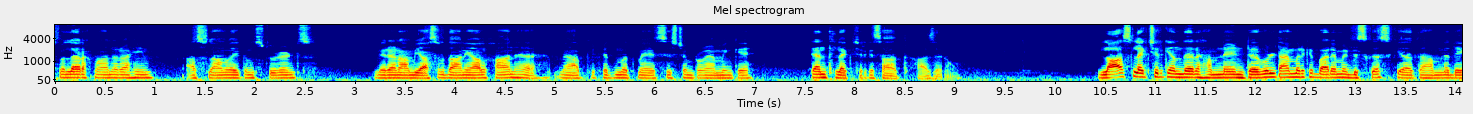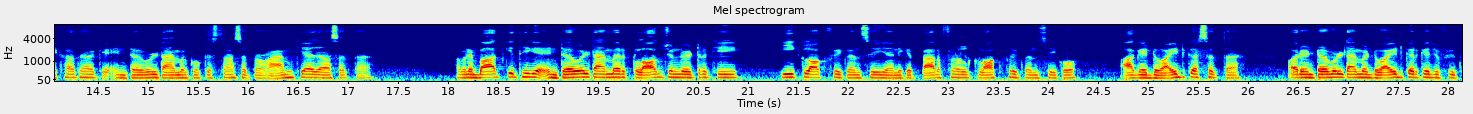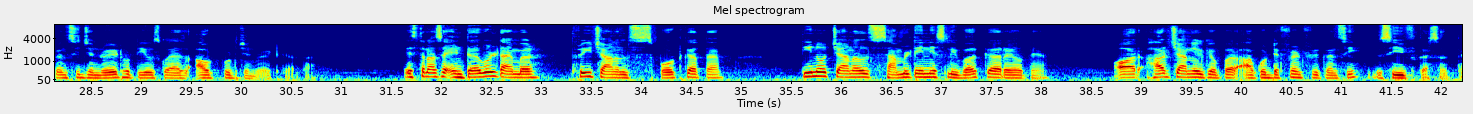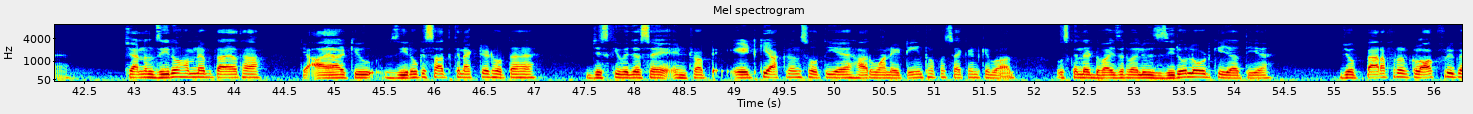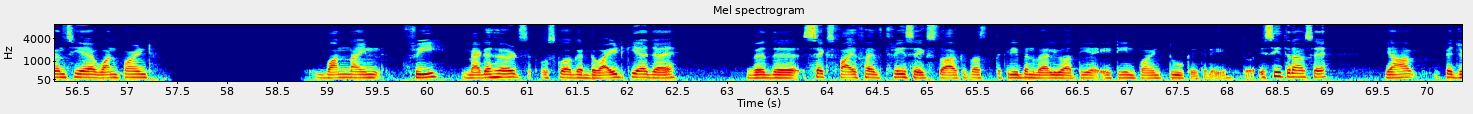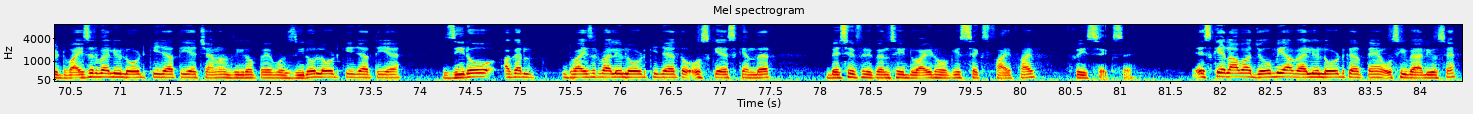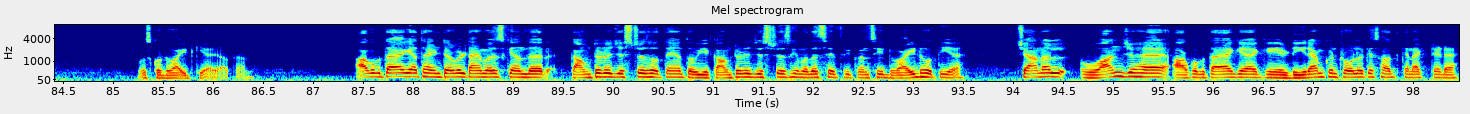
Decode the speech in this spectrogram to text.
بسم اللہ الرحمن الرحیم۔ السلام علیکم اسٹوڈنٹس میرا نام یاسر دانیال خان ہے۔ میں آپ کی خدمت میں سسٹم پروگرامنگ کے ٹینتھ لیکچر کے ساتھ حاضر ہوں۔ لاسٹ لیکچر کے اندر ہم نے انٹرول ٹائمر کے بارے میں ڈسکس کیا تھا۔ ہم نے دیکھا تھا کہ انٹرول ٹائمر کو کس طرح سے پروگرام کیا جا سکتا ہے۔ ہم نے بات کی تھی کہ انٹرول ٹائمر کلاک جنریٹر کی پی کلاک فریکوینسی یعنی کہ پیرافرل کلاک فریکوینسی کو آگے ڈیوائڈ کر سکتا ہے۔ اور انٹرول ٹائمر ڈیوائڈ کر کے جو فریکوینسی جنریٹ ہوتی ہے، اس کو ایز آؤٹ پٹ جنریٹ کرتا ہے۔ اس طرح سے interval timer three channel support کرتا ہے۔ تینوں چینل سائملٹینیسلی ورک کر رہے ہوتے ہیں اور ہر چینل کے اوپر آپ کو ڈفرینٹ فریکوینسی ریسیو کر سکتے ہیں۔ چینل زیرو ہم نے بتایا تھا کہ آئی آر کیو زیرو کے ساتھ کنیکٹڈ ہوتا ہے، جس کی وجہ سے انٹرپٹ ایٹ کی آکرنس ہوتی ہے، ہر one eighteenth of a second کے بعد اس کے اندر ڈیوائزر ویلو زیرو لوڈ کی جاتی ہے۔ جو پیرافرل کلاک فریکوینسی ہے one point one nine three mega hertz اس کو اگر ڈیوائڈ کیا جائے with six five five three six تو آپ کے پاس تقریباً ویلو آتی ہے ایٹین پوائنٹ ٹو کے قریب۔ تو اسی طرح سے یہاں پہ جو ڈیوائزر ویلو لوڈ کی جاتی ہے چینل زیرو پہ وہ زیرو لوڈ کی جاتی ہے۔ زیرو اگر ڈیوائزر ویلو لوڈ کی جائے تو اس کیس کے اندر بیسک فریکوینسی ڈیوائڈ ہوگی six five five three six سے۔ اس کے علاوہ جو بھی آپ ویلو لوڈ کرتے ہیں، اسی ویلو سے اس کو ڈیوائڈ کیا جاتا ہے۔ آپ کو بتایا گیا تھا انٹرول ٹائمرز کے اندر کاؤنٹر رجسٹرز ہوتے ہیں، تو یہ کاؤنٹر رجسٹرز کی مدد سے فریکوینسی ڈیوائڈ ہوتی ہے۔ چینل ون جو ہے، آپ کو بتایا گیا ہے کہ ڈی ریم کنٹرولر کے ساتھ کنیکٹڈ ہے۔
